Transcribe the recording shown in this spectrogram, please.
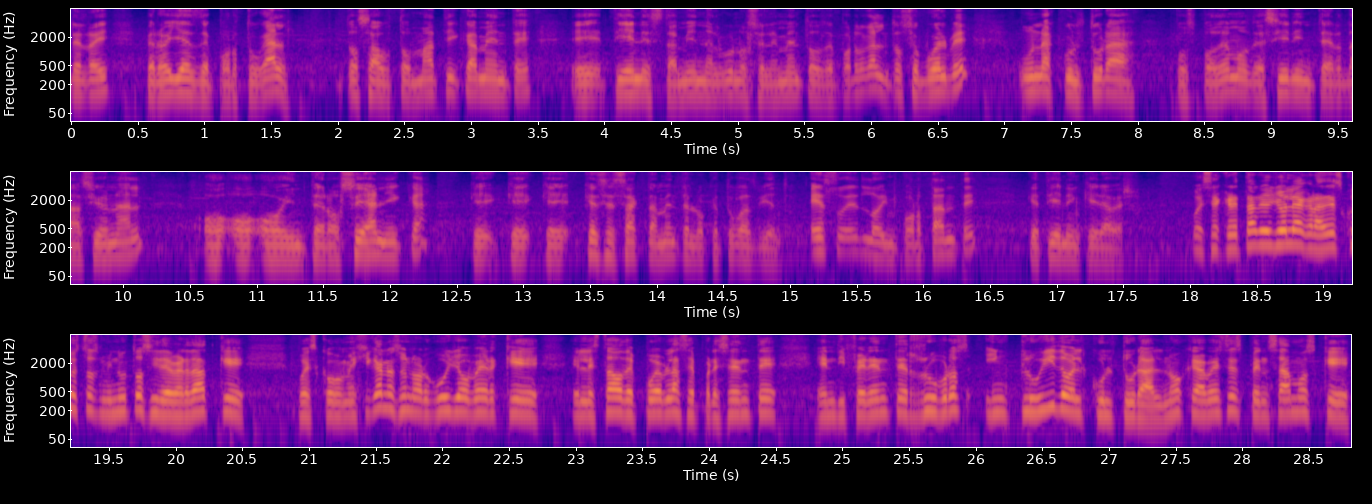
rey, pero ella es de Portugal. Entonces automáticamente eh, tienes también algunos elementos de Portugal. Entonces vuelve una cultura, pues podemos decir, internacional, o, interoceánica, que, que, es exactamente lo que tú vas viendo. Eso es lo importante que tienen que ir a ver. Pues secretario, yo le agradezco estos minutos y de verdad que, pues como mexicano es un orgullo ver que el Estado de Puebla se presente en diferentes rubros, incluido el cultural, ¿no? Que a veces pensamos que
